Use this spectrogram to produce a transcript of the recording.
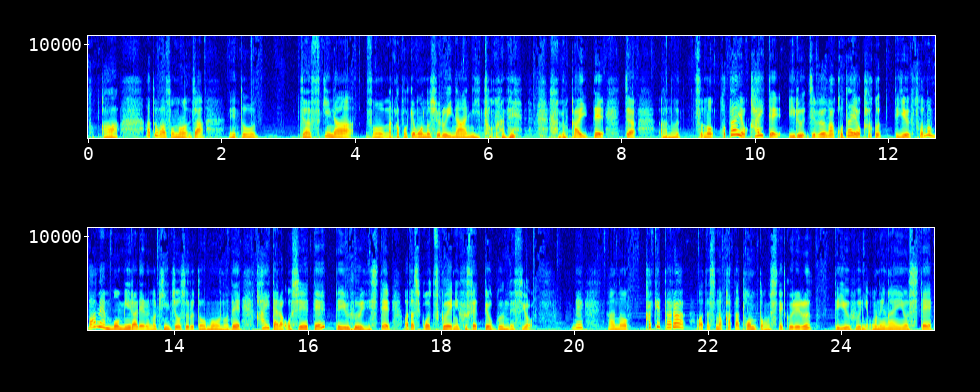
とか、あとはその、じゃあ、えっ、ー、と、じゃあ好きな、そのなんかポケモンの種類何とかね、あの書いて、じゃあ、あの、その答えを書いている、自分が答えを書くっていう、その場面も見られるの緊張すると思うので、書いたら教えてっていう風にして、私こう机に伏せておくんですよ。で、あの、かけたら私の肩トントンしてくれるっていう風にお願いをして、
